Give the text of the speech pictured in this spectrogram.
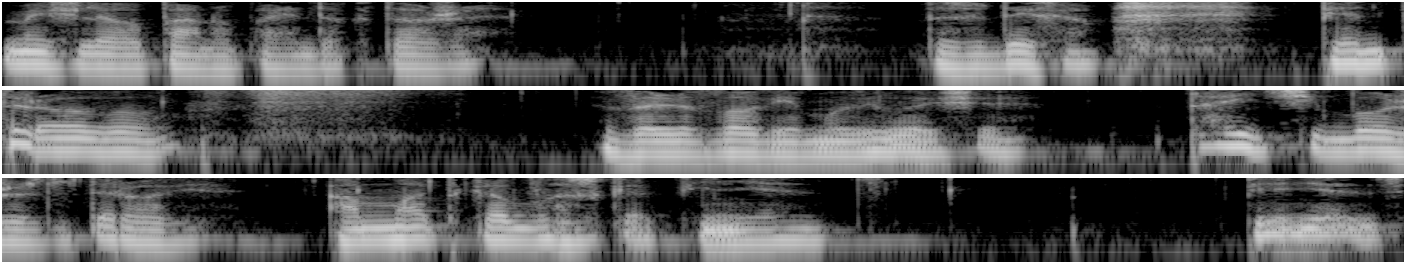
Myślę o panu, panie doktorze. Wzdycham. Piętrowo w Lwowie mówiło się daj ci Boże zdrowie, a Matka Boska pieniędzy. Pieniędzy.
